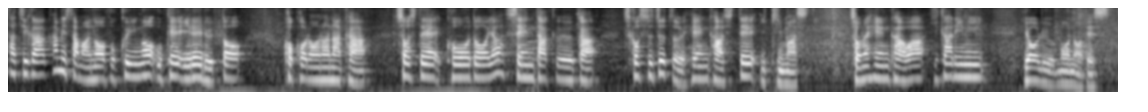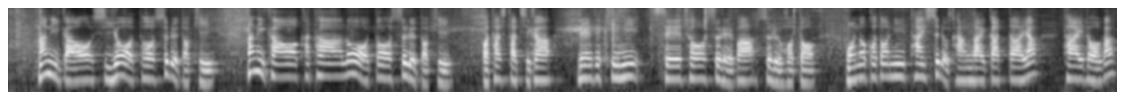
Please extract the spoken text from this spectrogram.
たちが神様の福音を受け入れると心の中そして行動や選択が少しずつ変化していきます。その変化は光によるものです。何かをしようとするとき何かを語ろうとするとき私たちが霊的に成長すればするほど物事に対する考え方や態度が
